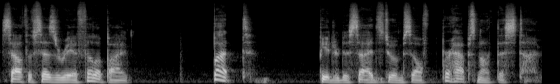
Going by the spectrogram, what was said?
south of Caesarea Philippi. But Peter decides to himself, perhaps not this time.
